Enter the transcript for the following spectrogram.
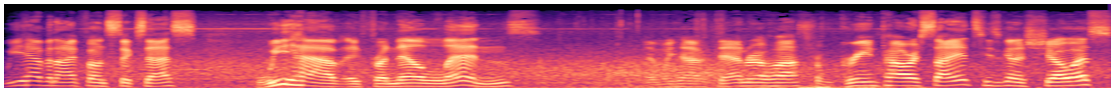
We have an iPhone 6s, we have a Fresnel lens, and we have Dan Rojas from Green Power Science. He's gonna show us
